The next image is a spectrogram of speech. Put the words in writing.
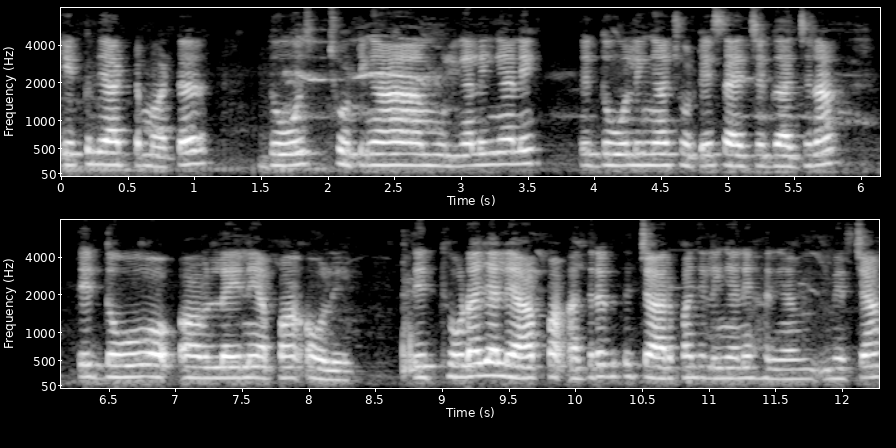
ਇੱਕ ਲਿਆ ਟਮਾਟਰ। ਦੋ ਛੋਟੀਆਂ ਮੂਲੀਆਂ ਲਈਆਂ ਨੇ ਤੇ ਦੋ ਲਈਆਂ ਛੋਟੇ ਸਾਈਜ਼ ਚ ਗਾਜਰਾਂ ਤੇ ਦੋ ਲਏ ਨੇ ਆਪਾਂ ਔਲੇ। ਤੇ ਥੋੜਾ ਜਿਹਾ ਲਿਆ ਆਪਾਂ ਅਦਰਕ ਤੇ ਚਾਰ ਪੰਜ ਲਈਆਂ ਨੇ ਹਰੀਆਂ ਮਿਰਚਾਂ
